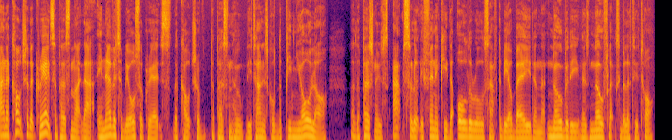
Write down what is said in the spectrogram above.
And a culture that creates a person like that inevitably also creates the culture of the person who the Italians called the pignolo, Uh, the person who's absolutely finicky, that all the rules have to be obeyed and that nobody, there's no flexibility at all.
